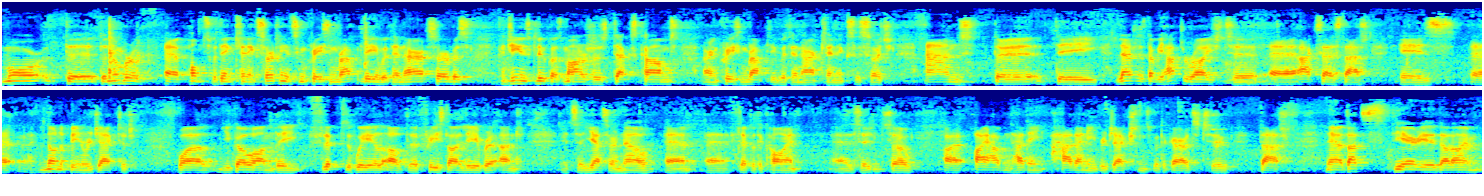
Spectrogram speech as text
more the, the number of uh, pumps within clinics certainly it's increasing rapidly within our service continuous glucose monitors dexcoms are increasing rapidly within our clinics as such and the the letters that we have to write to uh, access that is uh, none have been rejected while you go on the flip the wheel of the freestyle libre and it's a yes or no um, uh, flip of the coin uh, decision so I, I haven't had any, had any rejections with regards to that. Now that's the area that I'm.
